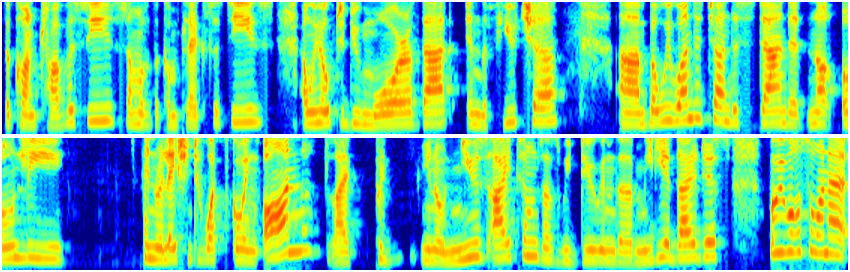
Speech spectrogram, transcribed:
the controversies some of the complexities and we hope to do more of that in the future um, but we wanted to understand it not only in relation to what's going on, like you know news items as we do in the media digest, but we also want to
